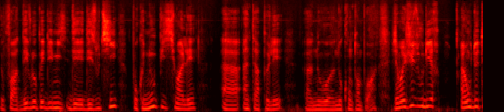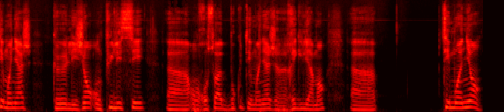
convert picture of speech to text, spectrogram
de pouvoir développer des, outils pour que nous puissions aller euh, interpeller euh, nos, contemporains. J'aimerais juste vous lire un ou deux témoignages que les gens ont pu laisser. Euh, on reçoit beaucoup de témoignages régulièrement, témoignant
